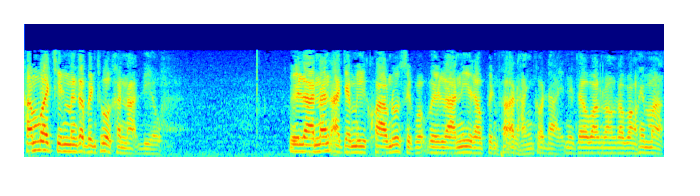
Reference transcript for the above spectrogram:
คำว่าชินมันก็เป็นชั่วขณะเดียว เวลานั้นอาจจะมีความรู้สึกว่าเวลานี้เราเป็นพระอรหันต์ก็ได้นี่ระวังลองระวังให้มาก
